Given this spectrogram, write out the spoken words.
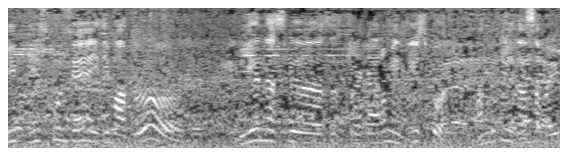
మీరు తీసుకుంటే ఇది మాకు బిఎన్ఎస్ ప్రకారం మేము తీసుకోవాలి. అందుకే ఇదంతా బయట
